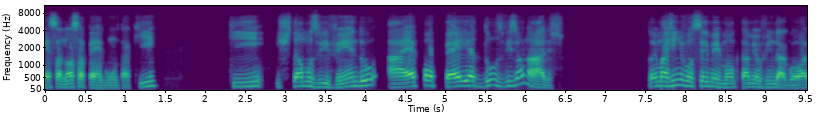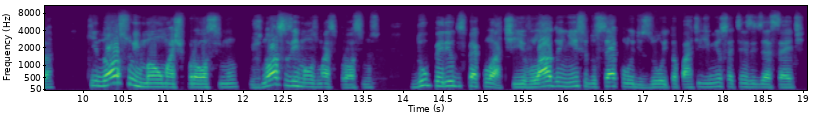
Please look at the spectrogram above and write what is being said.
essa nossa pergunta aqui, que estamos vivendo a epopeia dos visionários. Então imagine você, meu irmão, que está me ouvindo agora, que nosso irmão mais próximo, os nossos irmãos mais próximos, do período especulativo, lá do início do século XVIII, a partir de 1717,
